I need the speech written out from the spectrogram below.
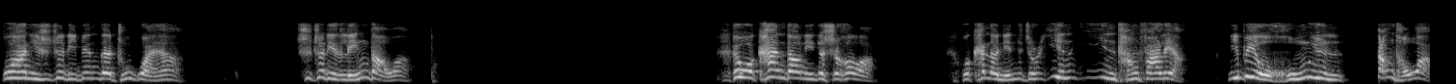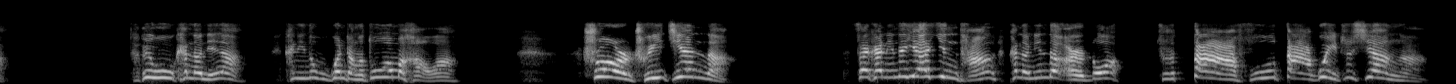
哇，你是这里边的主管啊！”是这里的领导啊！哎，我看到你的时候啊，我看到您的就是印印堂发亮，你必有鸿运当头啊！哎呦，我看到您啊，看您的五官长得多么好啊，双耳垂肩呐！再看您的呀印堂，看到您的耳朵就是大福大贵之相啊！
